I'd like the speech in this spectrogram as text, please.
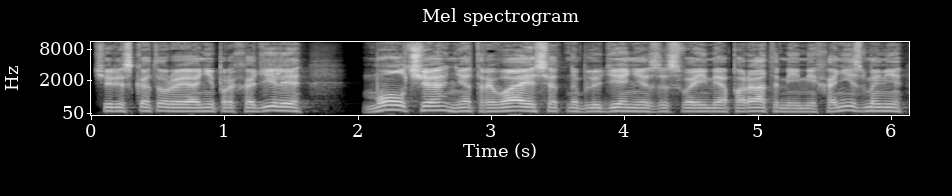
через которые они проходили, молча, не отрываясь от наблюдения за своими аппаратами и механизмами,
